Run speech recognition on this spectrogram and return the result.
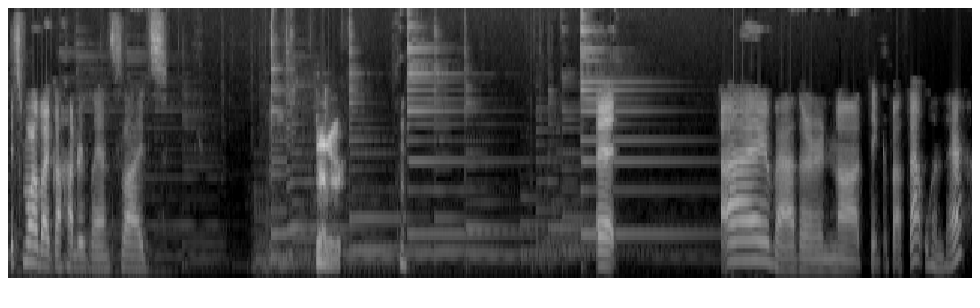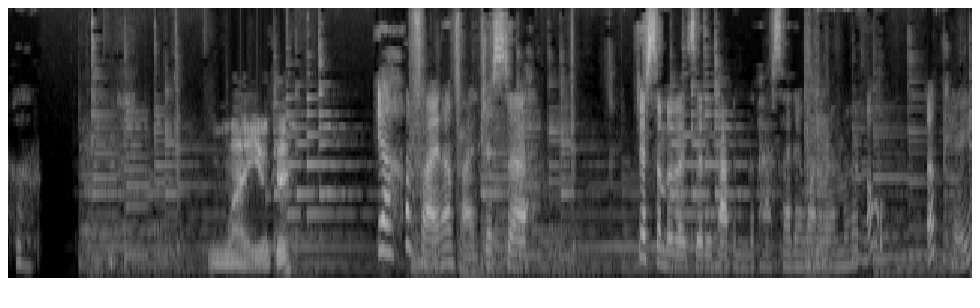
It's more like a hundred landslides. Better. It. I rather not think about that one there. Why? You okay? yeah, I'm fine. I'm fine. Just uh, just some events that had happened in the past that I didn't want to remember. Oh, okay.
